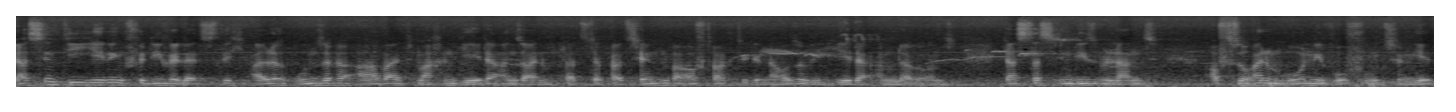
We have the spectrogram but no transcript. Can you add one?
Das sind diejenigen, für die wir letztlich alle unsere Arbeit machen, jeder an seinem Platz. Der Patientenbeauftragte genauso wie jeder andere. Und dass das in diesem Land auf so einem hohen Niveau funktioniert,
